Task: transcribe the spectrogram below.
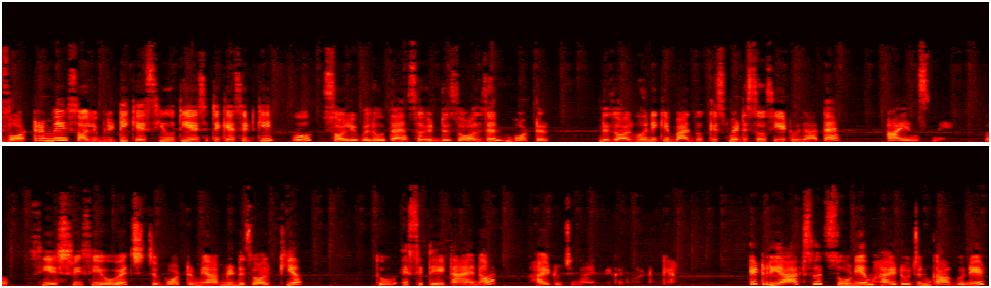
water में सॉल्युबिलिटी कैसी होती है एसिटिक एसिड की? वो सॉल्युबल होता है so it dissolve in water dissolve होने के बाद वो किसमें डिसोसिएट हो जाता है? आयंस में. तो C H three C O H जब वाटर में आपने डिजोल्व किया तो एसिटेट आयन और हाइड्रोजन आयन में कन्वर्ट हो गया. It reacts with sodium hydrogen carbonate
